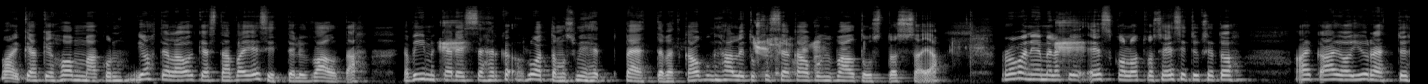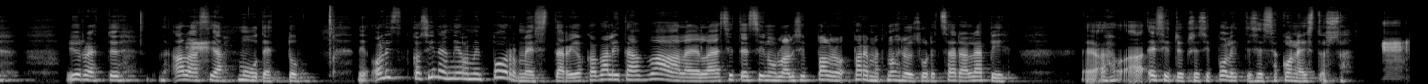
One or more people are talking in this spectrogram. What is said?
vaikeakin hommaa, kun johtajalla on oikeastaan vain esittelyvalta. Ja viime kädessä luottamusmiehet päättävät kaupunginhallituksessa ja kaupunginvaltuustossa. Ja Rovaniemelläkin Esko Lotvosen esitykset on aika ajoin jyrätty jyrätty alas ja muutettu. Niin olisitko sinä mieluummin pormestari, joka valitaan vaaleilla ja sitten sinulla olisi paljon paremmat mahdollisuudet saada läpi äh, esityksesi poliittisessa koneistossa? Mm.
